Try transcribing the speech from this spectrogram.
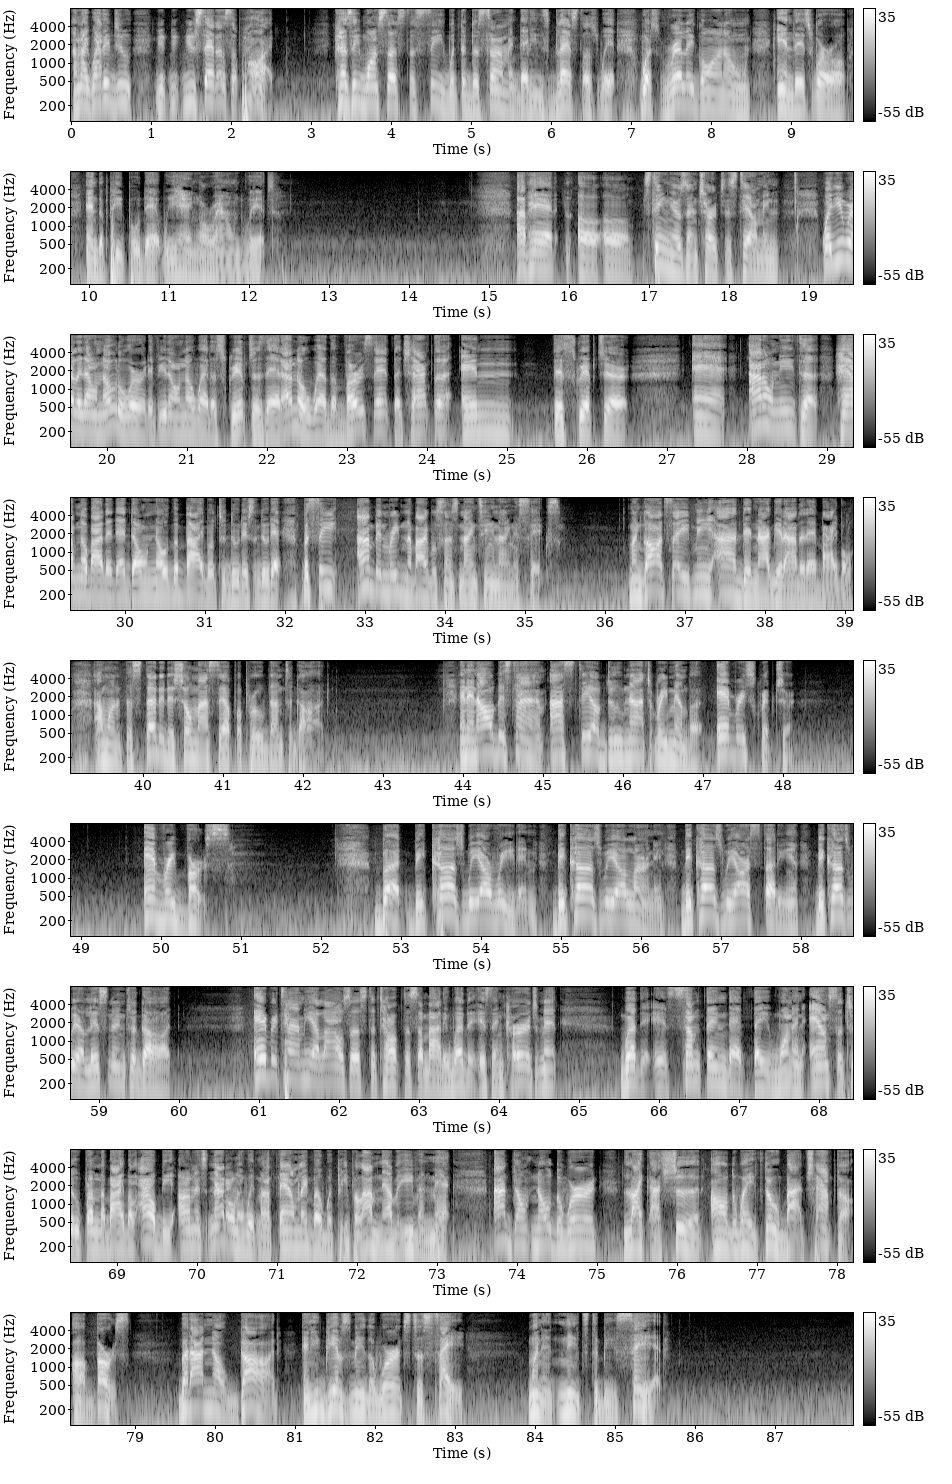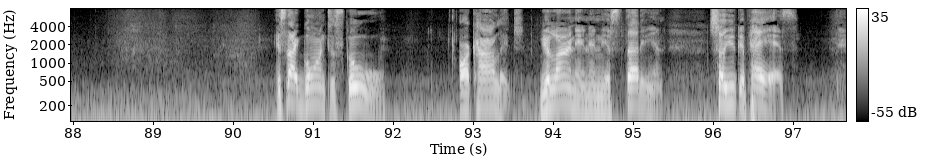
I'm like, why did you, you, you set us apart? Because He wants us to see with the discernment that He's blessed us with what's really going on in this world and the people that we hang around with. I've had uh, uh, seniors in churches tell me, well, you really don't know the word if you don't know where the scripture's at. I know where the verse at, the chapter, and the scripture. And I don't need to have nobody that don't know the Bible to do this and do that. But see, I've been reading the Bible since 1996. When God saved me, I did not get out of that Bible. I wanted to study to show myself approved unto God. And in all this time, I still do not remember every scripture, every verse. But because we are reading, because we are learning, because we are studying, because we are listening to God, every time He allows us to talk to somebody, whether it's encouragement, whether it's something that they want an answer to from the Bible, I'll be honest, not only with my family, but with people I've never even met. I don't know the word like I should all the way through by chapter or verse, but I know God, and He gives me the words to say when it needs to be said. It's like going to school or college. You're learning and you're studying so you can pass.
